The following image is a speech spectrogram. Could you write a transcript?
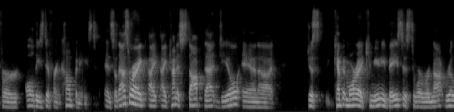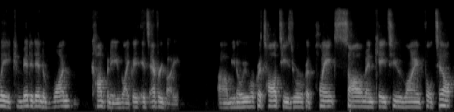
for all these different companies? And so that's where I, I, I kind of stopped that deal and, uh, just kept it more a community basis to where we're not really committed into one company. Like it's everybody. Um, you know, we work with Tall Tees, we work with Planks, Salomon, K2, Line, Full Tilt.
